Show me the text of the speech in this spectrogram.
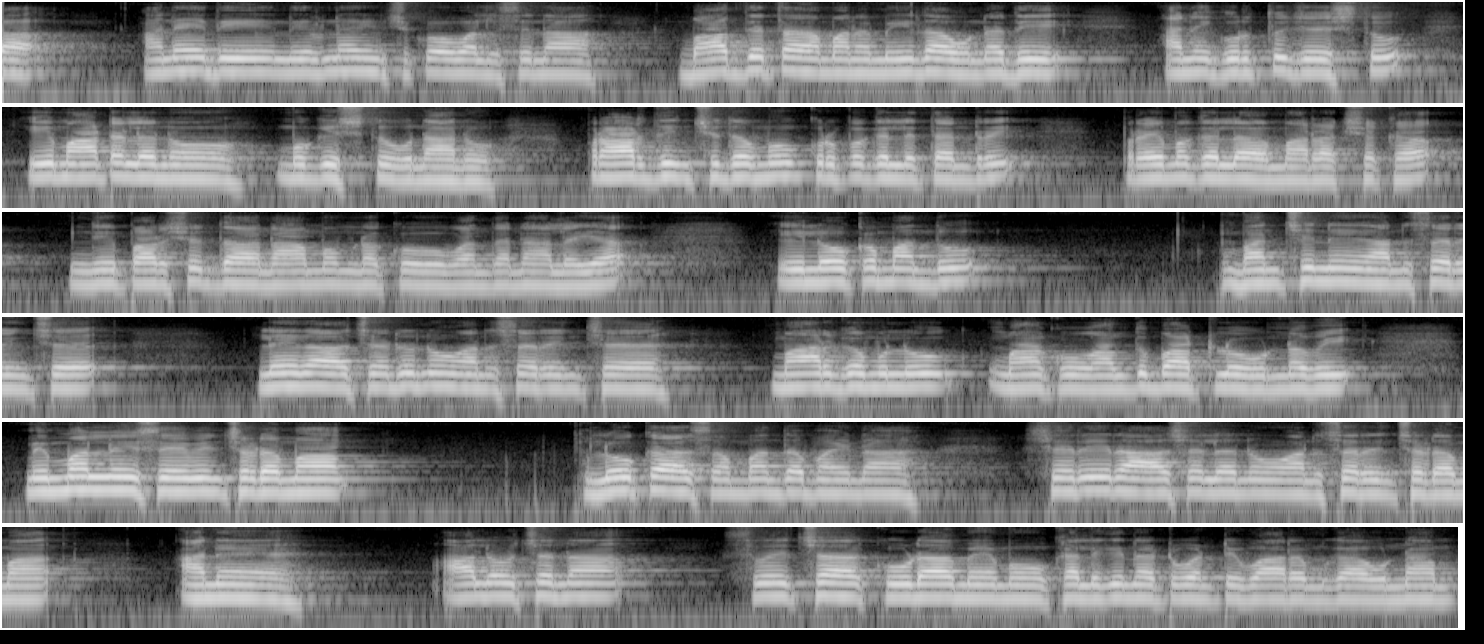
అనేది నిర్ణయించుకోవలసిన బాధ్యత మన మీద ఉన్నది అని గుర్తు చేస్తూ ఈ మాటలను ముగిస్తూ ఉన్నాను. ప్రార్థించుదము కృపగల తండ్రి ప్రేమగల మా రక్షక నీ పరిశుద్ధ నామంనకు వందనాలయ ఈ లోకమందు మంచిని అనుసరించే లేదా చెడును అనుసరించే మార్గములు మాకు అందుబాటులో ఉన్నవి. మిమ్మల్ని సేవించడమా? లోక సంబంధమైన శరీర ఆశలను అనుసరించడమా? అనే ఆలోచన స్వేచ్ఛ కూడా మేము కలిగినటువంటి వారంగా ఉన్నాం.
